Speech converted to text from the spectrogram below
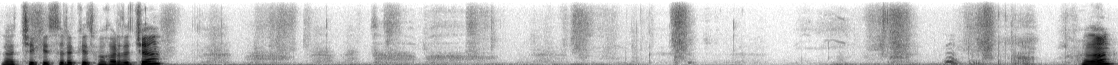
La chiquis mejor dicho. ¿Perdón?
